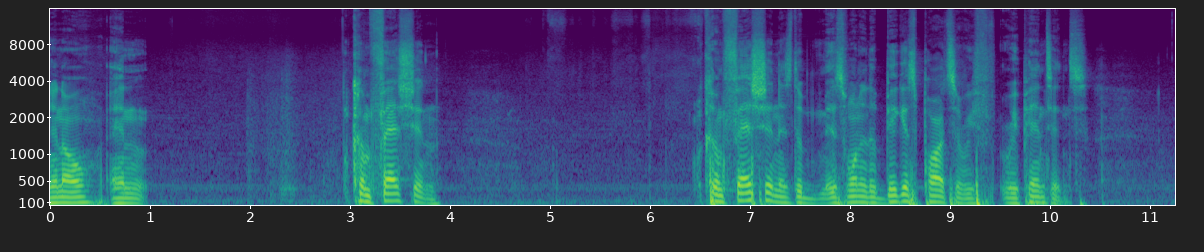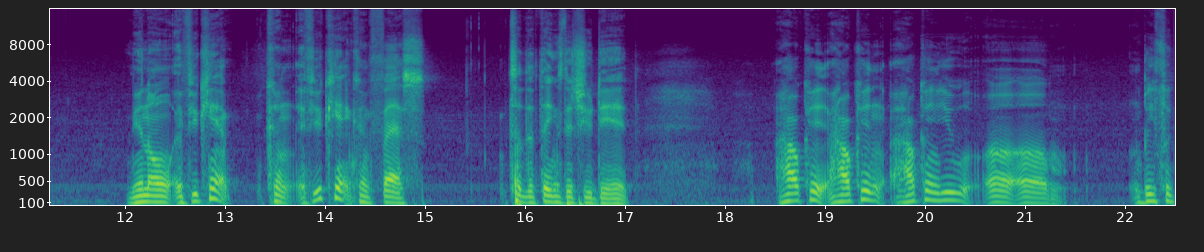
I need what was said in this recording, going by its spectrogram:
You know, and confession. Confession is the is one of the biggest parts of re repentance. You know, if you can't if you can't confess to the things that you did, how can how can how can you uh, um, be for,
